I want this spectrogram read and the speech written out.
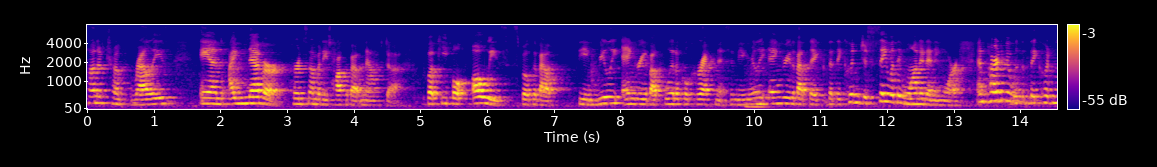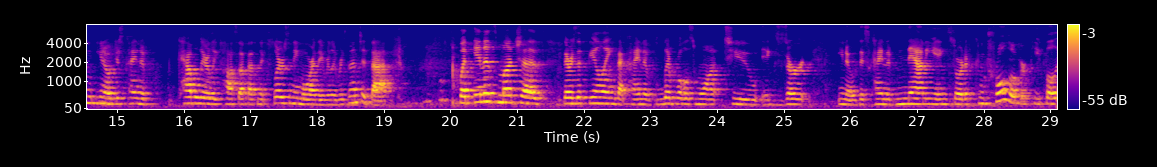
ton of trump rallies and I never heard somebody talk about NAFTA, but people always spoke about being really angry about political correctness and being really mm-hmm. angry about they, that they couldn't just say what they wanted anymore. And part of it was that they couldn't, you know, just kind of cavalierly toss off ethnic slurs anymore, and they really resented that. But in as much as there's a feeling that kind of liberals want to exert you know, this kind of nannying sort of control over people,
